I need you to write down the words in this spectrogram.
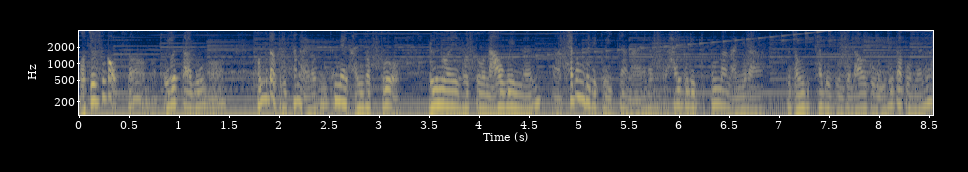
어쩔 수가 없어. 뭐 도요타고 뭐 전부 다 그렇잖아요, 여러분. 판매 간섭도 르노에서 또 나오고 있는 어, 차종들이 또 있잖아요, 여러분들. 하이브리드뿐만 아니라 또 전기차들도 이제 나오고 이러다 보면은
